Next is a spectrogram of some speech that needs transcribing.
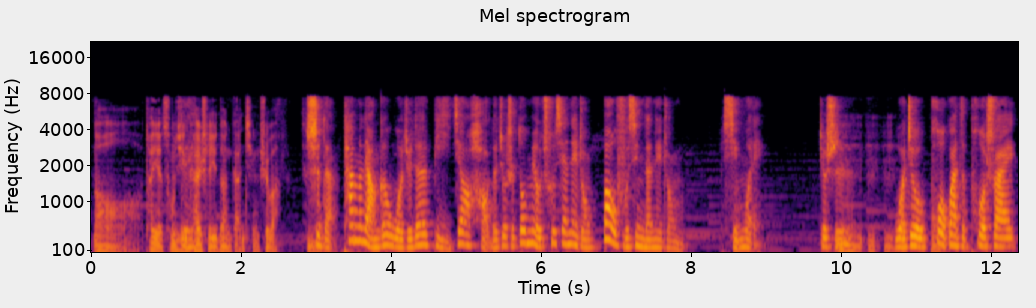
哦，他也重新开始了一段感情是吧？是的，他们两个我觉得比较好的就是都没有出现那种报复性的那种行为，就是我就破罐子破摔，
